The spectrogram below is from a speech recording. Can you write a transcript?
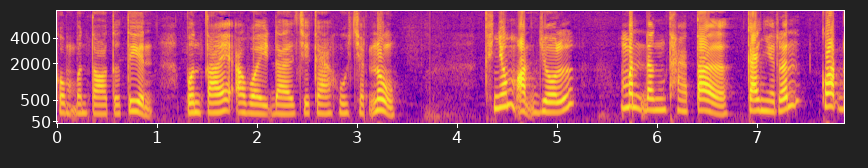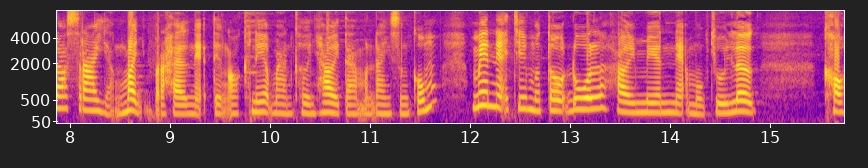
កុំបន្តទៅទៀតប៉ុន្តែអ្វីដែលជាការហួសចិត្តនោះខ្ញុំអត់យល់មិនដឹងថាតើកញ្ញរិនគាត់ដោះស្រាយយ៉ាងម៉េចប្រហែលអ្នកទាំងអស់គ្នាបានឃើញហើយតាមបណ្ដាញសង្គមមានអ្នកជិះម៉ូតូដួលហើយមានអ្នកមកជួយលើក ខុស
